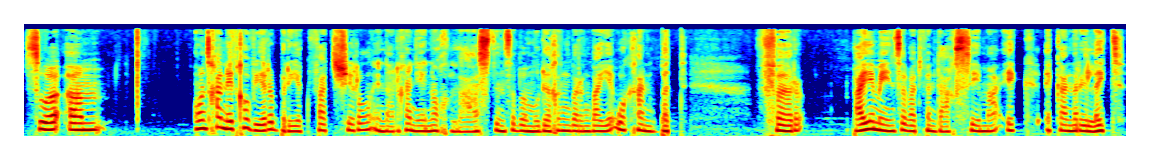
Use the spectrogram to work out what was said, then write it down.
So, ehm um, ons gaan net gou weer 'n breek vat, Cheryl, en dan gaan jy nog laastens 'n bemoediging bring waar jy ook gaan bid vir baie mense wat vandag sê maar ek ek kan relate.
